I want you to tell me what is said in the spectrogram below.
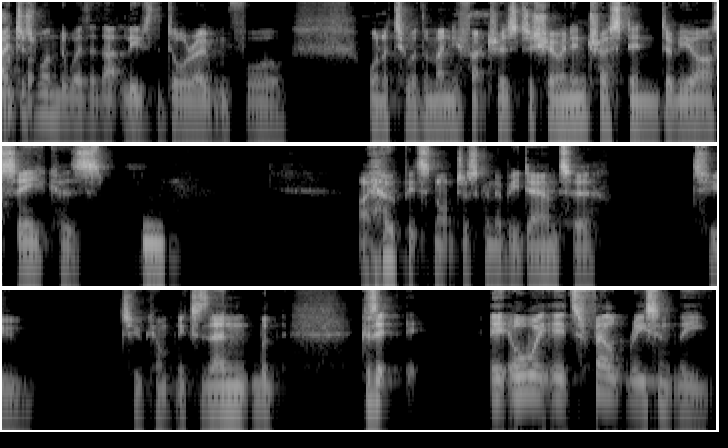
I just wonder whether that leaves the door open for one or two other manufacturers to show an interest in WRC because Mm. I hope it's not just going to be down to two two companies. Because then, because it, it it always it's felt recently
